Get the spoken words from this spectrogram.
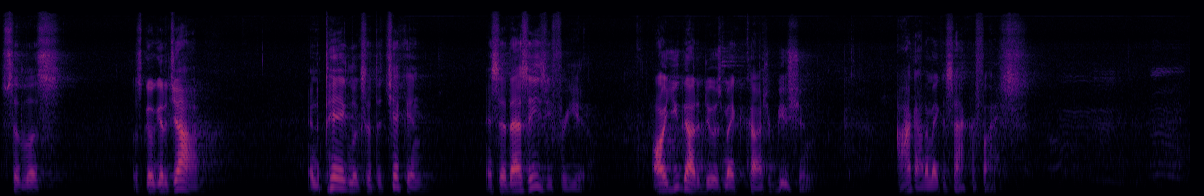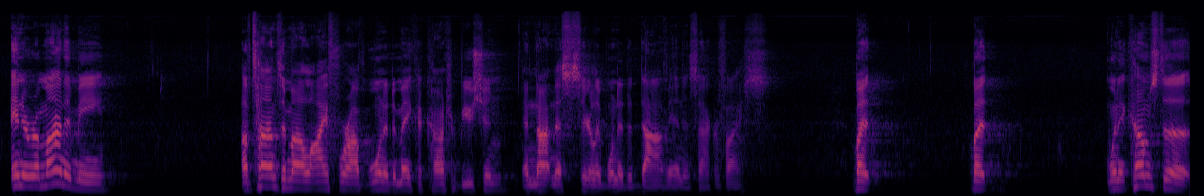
said, let's, let's go get a job. And the pig looks at the chicken and said, that's easy for you. All you got to do is make a contribution. I got to make a sacrifice. And it reminded me of times in my life where I've wanted to make a contribution and not necessarily wanted to dive in and sacrifice. But, but when it comes to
